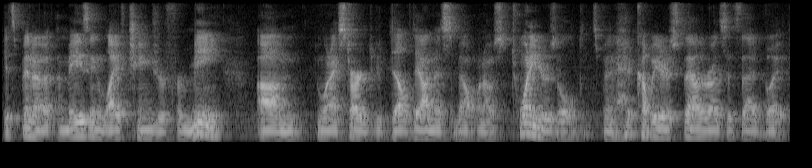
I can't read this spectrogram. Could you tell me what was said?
it's been an amazing life changer for me um, when I started to delve down this about when I was 20 years old. It's been a couple years down the road since that, but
